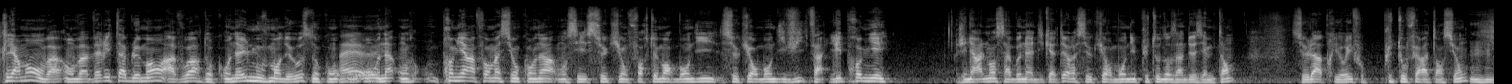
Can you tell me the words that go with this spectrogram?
clairement, on va, on va véritablement avoir. Donc, on a eu le mouvement de hausse. Donc, on, a première information qu'on a, on sait ceux qui ont fortement rebondi, ceux qui ont rebondi vite. Enfin, les premiers. Généralement, c'est un bon indicateur, et ceux qui ont rebondi plutôt dans un deuxième temps. Ceux-là, a priori, il faut plutôt faire attention. Mhm.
